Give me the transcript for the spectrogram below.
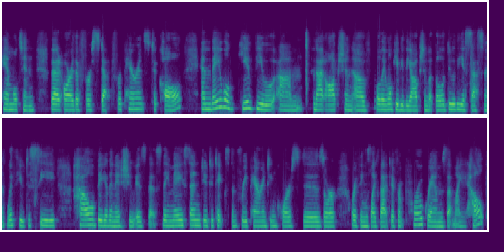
Hamilton that are the first step for parents to call. And they will give you um, that option of, well, they won't give you the option, but they'll do the assessment with you to see how big of an issue is this. They may send you to take some free parenting courses or, or things like that, different programs that might help,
